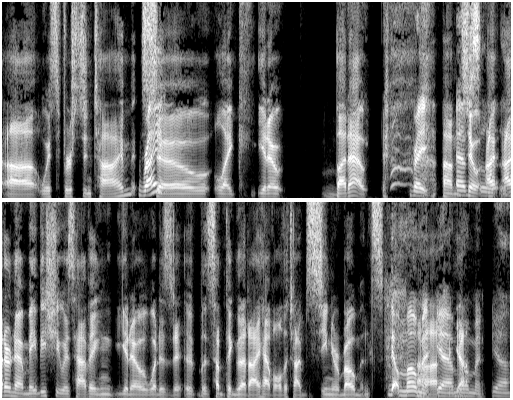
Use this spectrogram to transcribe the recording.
uh, was first in time. Right. So like, you know, butt out. Right. Um, so I, I don't know. Maybe she was having, you know, what is it? uh, Something that I have all the time, senior moments. A moment, Uh, yeah, a yeah. moment, yeah.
